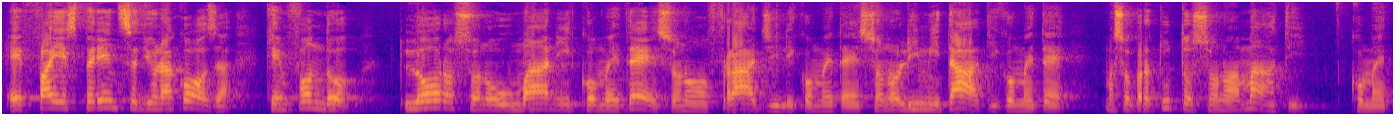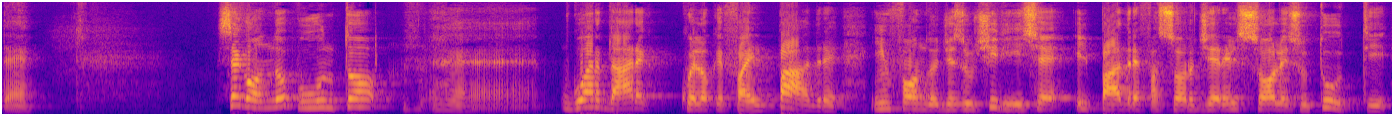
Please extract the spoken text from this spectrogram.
e fai esperienza di una cosa, che in fondo loro sono umani come te, sono fragili come te, sono limitati come te, ma soprattutto sono amati come te. Secondo punto, eh, guardare quello che fa il Padre. In fondo Gesù ci dice il Padre fa sorgere il sole su tutti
